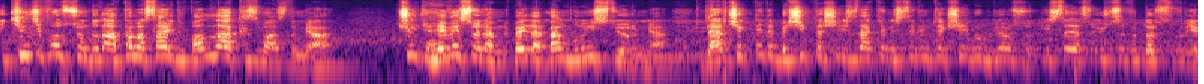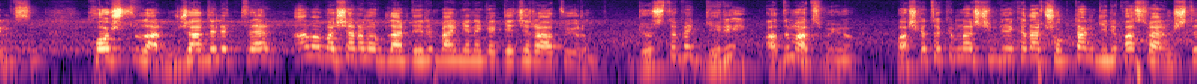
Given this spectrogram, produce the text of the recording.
ikinci pozisyonda da atamasaydı vallahi kızmazdım ya. Çünkü heves önemli beyler. Ben bunu istiyorum ya. Gerçekte de Beşiktaş'ı izlerken istediğim tek şey bu biliyor musunuz? İsterse 3-0 4-0 yenilsin. Koştular, mücadele ettiler ama başaramadılar derim. Ben gene ge- gece rahat uyurum. Göztepe geri adım atmıyor. Başka takımlar şimdiye kadar çoktan geri pas vermişti.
